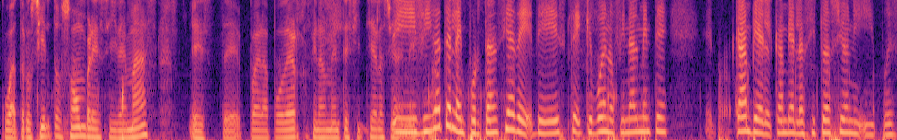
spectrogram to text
400 hombres y demás, este, para poder finalmente sitiar la ciudad de Y México. fíjate la importancia de, de este, que bueno, finalmente eh, cambia, el, cambia la situación y, y, pues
